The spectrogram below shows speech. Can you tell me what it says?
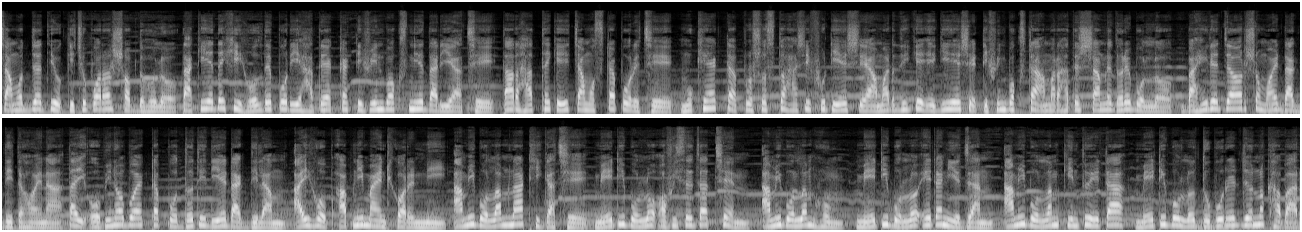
চামচ জাতীয় কিছু পড়ার শব্দ হলো। তাকিয়ে দেখি হলদে পরি হাতে একটা টিফিন বক্স নিয়ে দাঁড়িয়ে আছে। তার হাত থেকেই চামচটা পড়েছে। মুখে একটা প্রশস্ত হাসি ফুটিয়ে সে আমার দিকে এগিয়ে এসে টিফিন বক্সটা আমার হাতের সামনে ধরে বলল, বাহিরে যাওয়ার সময় ডাক দিতে হয় না। তাই অভিনব একটা পদ্ধতি দিয়ে ডাক দিলাম, আই হোপ আপনি মাইন্ড করেননি। আমি বললাম, না, ঠিক আছে। মেয়েটি বলল, অফিসে যাচ্ছেন? আমি বললাম, হুম। মেয়েটি বলল, এটা নিয়ে যান। আমি বললাম, কিন্তু এটা? মেয়েটি বলল, দুপুরের জন্য খাবার।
